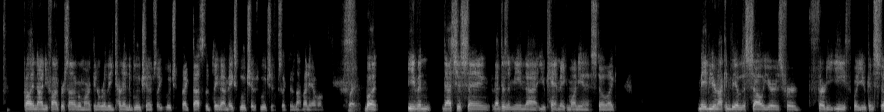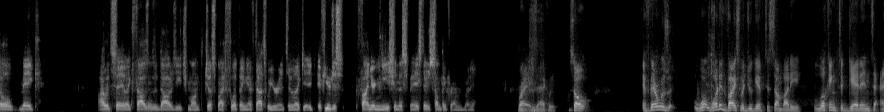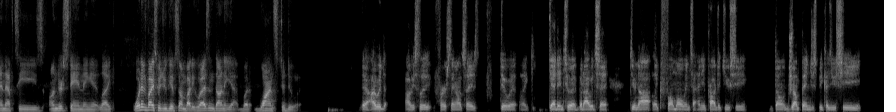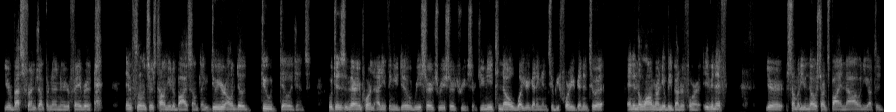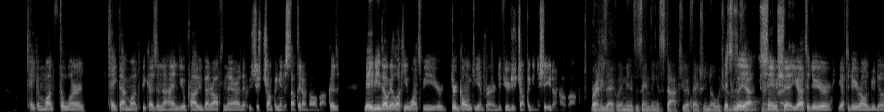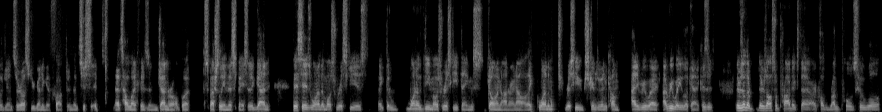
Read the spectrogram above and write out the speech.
probably 95% of them aren't going to really turn into blue chips like blue like that's the thing that makes blue chips blue chips like there's not many of them right. But even that's just saying that doesn't mean that you can't make money in it still like maybe you're not going to be able to sell yours for 30 ETH, but you can still make, I would say, like thousands of dollars each month just by flipping if that's what you're into. Like, it, if you just find your niche in this space, there's something for everybody. Right, exactly. So, if there was, what what advice would you give to somebody looking to get into NFTs, understanding it? Like, what advice would you give somebody who hasn't done it yet but wants to do it? Yeah, I would obviously first thing I would say is do it, like get into it. But I would say do not like FOMO into any project you see. Don't jump in just because you see your best friend jumping in or your favorite influencers telling you to buy something. Do your own due, due diligence, which is very important. Anything you do, research, research, research. You need to know what you're getting into before you get into it. And in the long run, you'll be better for it. Even if you're somebody you know starts buying now and you have to take a month to learn take that month because in the end you'll probably be better off than they are that who's just jumping into stuff they don't know about. Because maybe they'll get lucky once but you're you're going to get burned if you're just jumping into shit you don't know about. Right exactly. I mean it's the same thing as stocks. You have to actually know what you're it's yeah same shit. You have to do your you have to do your own due diligence or else you're going to get fucked. And that's just it's that's how life is in general but especially in this space. Again this is one of the most riskiest like the one of the most risky things going on right now. Like one of the most risky streams of income every way every way you look at it. Because there's other there's also projects that are called rug pulls who will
